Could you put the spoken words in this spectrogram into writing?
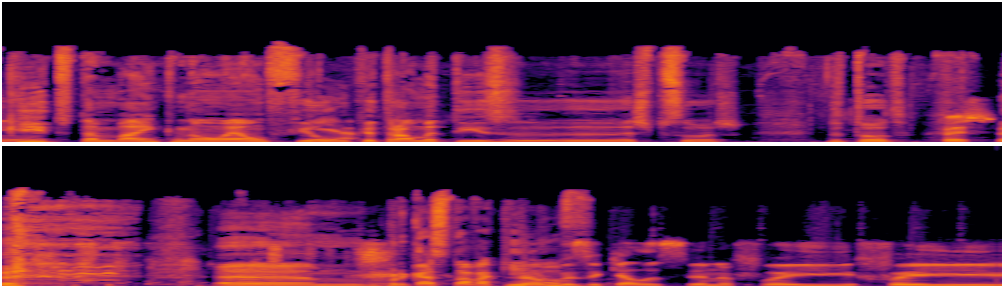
Mosquito também, que não é um filme Yeah. que traumatize eh, as pessoas de todo. Pois? Por acaso estava aqui. Não, mas aquela cena foi, foi,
